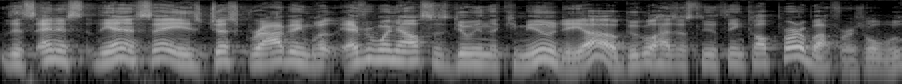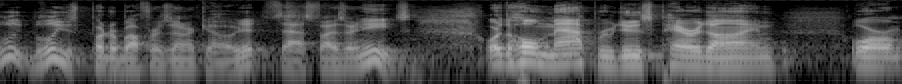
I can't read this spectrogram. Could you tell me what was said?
this NS, the NSA is just grabbing what everyone else is doing in the community. Oh, Google has this new thing called protobufers. Well, we'll, we'll use protobufers in our code. It satisfies our needs. Or the whole map reduce paradigm, or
